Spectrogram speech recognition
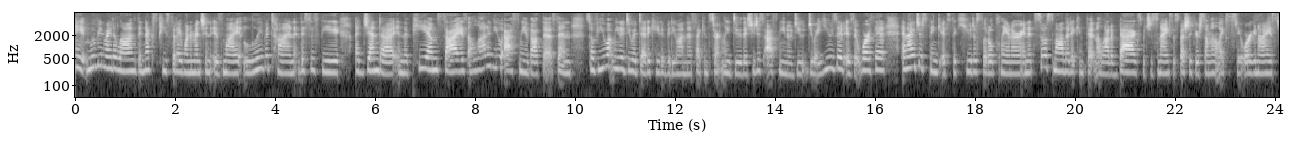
Okay, moving right along, the next piece that I want to mention is my Louis Vuitton. This is the Agenda in the PM size. A lot of you asked me about this, and so if you want me to do a dedicated video on this, I can certainly do this. You just ask me, you know, do, do I use it? Is it worth it? And I just think it's the cutest little planner, and it's so small that it can fit in a lot of bags, which is nice, especially if you're someone that likes to stay organized.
